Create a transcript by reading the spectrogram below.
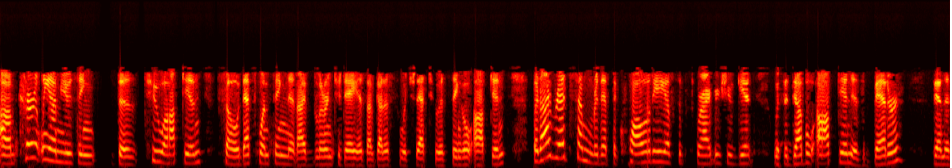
Um, currently, I'm using the two opt-in, so that's one thing that I've learned today is I've got to switch that to a single opt-in. But I read somewhere that the quality of subscribers you get with the double opt-in is better than a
